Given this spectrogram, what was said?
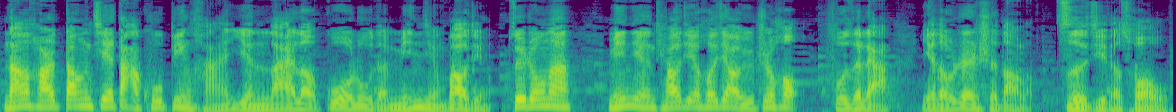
男孩当街大哭并喊，引来了过路的民警报警。最终呢，民警调节和教育之后，父子俩也都认识到了自己的错误。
